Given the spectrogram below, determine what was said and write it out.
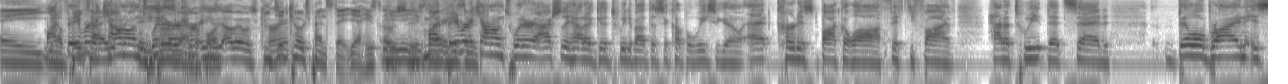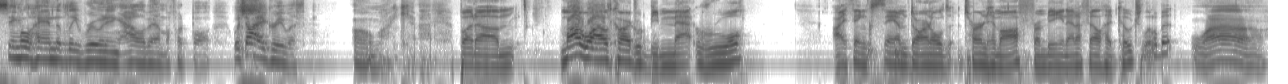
a you My know, big favorite time- account on Twitter- program Cur- before. he's Alabama's He did current? coach Penn State. Yeah, he's, Oh, he- so he's My there- he's favorite there- account on Twitter actually had a good tweet about this a couple weeks ago. At Curtis Bacala 55 had a tweet that said, "Bill O'Brien is single-handedly ruining Alabama football," which I agree with. Oh my god. But um, my wild card would be Matt Rhule. I think Sam Darnold turned him off from being an NFL head coach a little bit. Wow.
